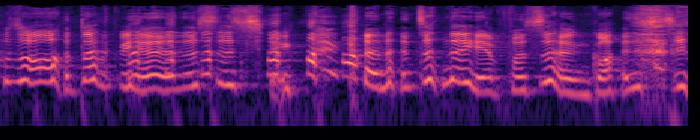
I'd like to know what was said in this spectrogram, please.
他说：“我对别人的事情，可能真的也不是很关心。”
